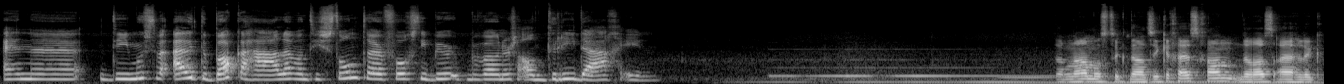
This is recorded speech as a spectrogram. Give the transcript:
En eh, die moesten we uit de bakken halen, want die stond er volgens die buurtbewoners al drie dagen in. Daarna moest ik naar het ziekenhuis gaan. Dat was eigenlijk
